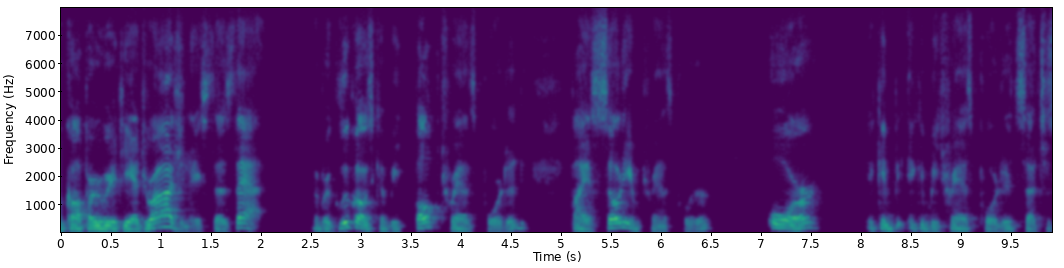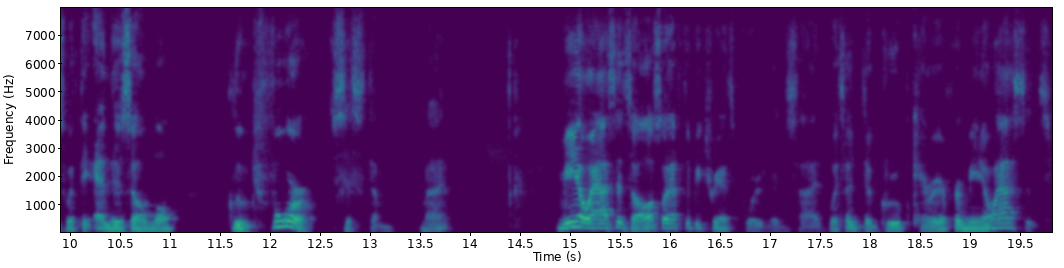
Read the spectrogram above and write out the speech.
Recall pyruvate dehydrogenase does that. Remember, glucose can be bulk transported by a sodium transporter, or it can be, it can be transported, such as with the endosomal GLUT4 system, right? Amino acids also have to be transported inside with a, the group carrier for amino acids.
